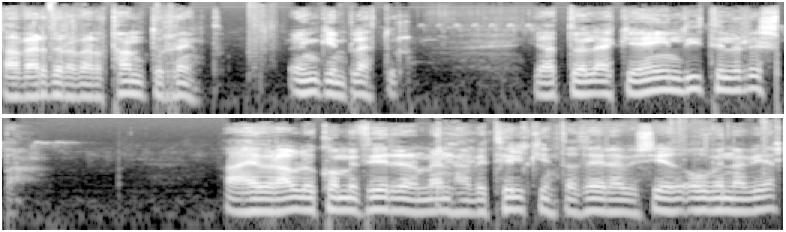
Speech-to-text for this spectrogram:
Það verður að vera tandur reynd, engin blettur, jættuvel ekki ein lítil rispa. Það hefur alveg komið fyrir að menn hafi tilkynnt að þeir hafi séð óvinna vél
